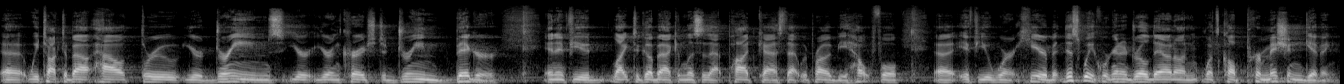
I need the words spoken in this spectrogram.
uh, we talked about how through your dreams you're, you're encouraged to dream bigger. And if you'd like to go back and listen to that podcast, that would probably be helpful uh, if you weren't here. But this week we're going to drill down on what's called permission giving.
